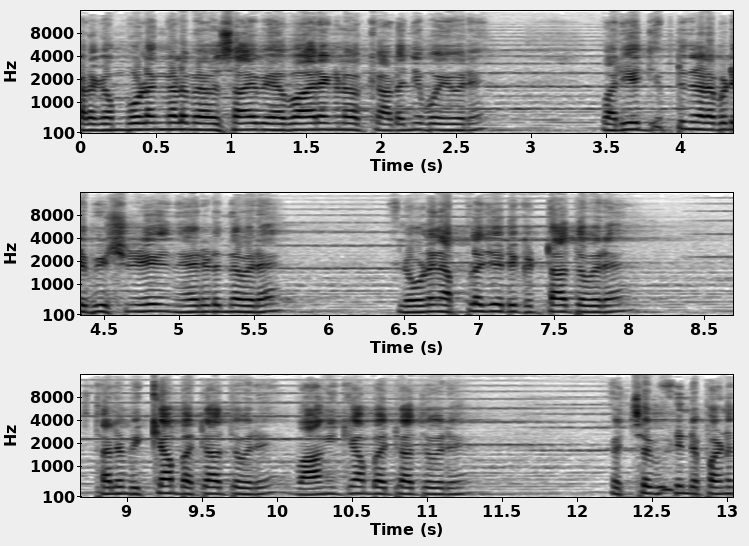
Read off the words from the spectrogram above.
കടകമ്പോളങ്ങളും വ്യവസായ വ്യാപാരങ്ങളും ഒക്കെ അടഞ്ഞു പോയവരെ വലിയ ജപ്തി നടപടി ഭീഷണി നേരിടുന്നവരെ ലോണിന് അപ്ലൈ ചെയ്തിട്ട് കിട്ടാത്തവരെ സ്ഥലം വിൽക്കാൻ പറ്റാത്തവർ വാങ്ങിക്കാൻ പറ്റാത്തവർ വെച്ച വീടിന്റെ പണി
